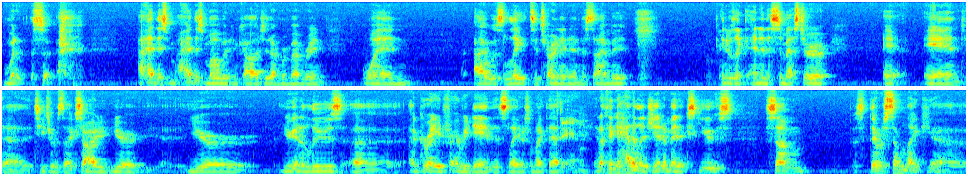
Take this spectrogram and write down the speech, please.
What so I had this I had this moment in college that I'm remembering when I was late to turn in an assignment, and it was like the end of the semester, and, and uh, the teacher was like, "Sorry, you're you're you're gonna lose uh, a grade for every day that's late or something like that." Damn. And I think I had a legitimate excuse. Some there was some like uh,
